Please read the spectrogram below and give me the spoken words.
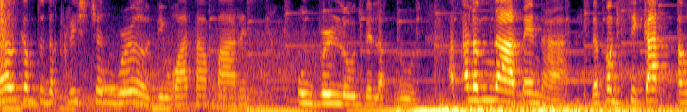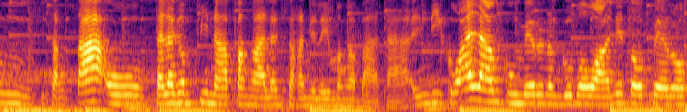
Welcome to the Christian world, Diwata Pares Overload de la Cruz. At alam natin ha, na pag sikat ang isang tao, talagang pinapangalan sa kanila yung mga bata. Hindi ko alam kung meron ang gumawa nito, pero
